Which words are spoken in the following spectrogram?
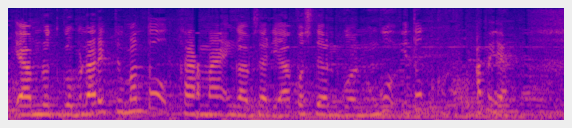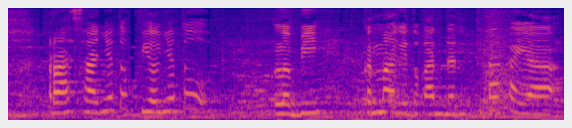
ya menurut gue menarik cuman tuh karena nggak bisa dihapus dan gue nunggu itu apa ya rasanya tuh feelnya tuh lebih kena gitu kan. Dan kita kayak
